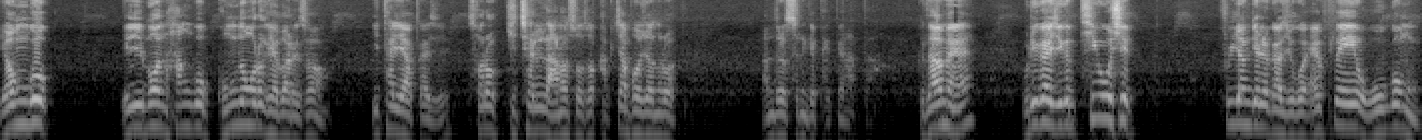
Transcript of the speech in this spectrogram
영국, 일본, 한국 공동으로 개발해서 이탈리아까지 서로 기체를 나눠 써서 각자 버전으로 만들어 쓰는 게 100배 낫다. 그 다음에 우리가 지금 T-50 훈련기를 가지고 FA-50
